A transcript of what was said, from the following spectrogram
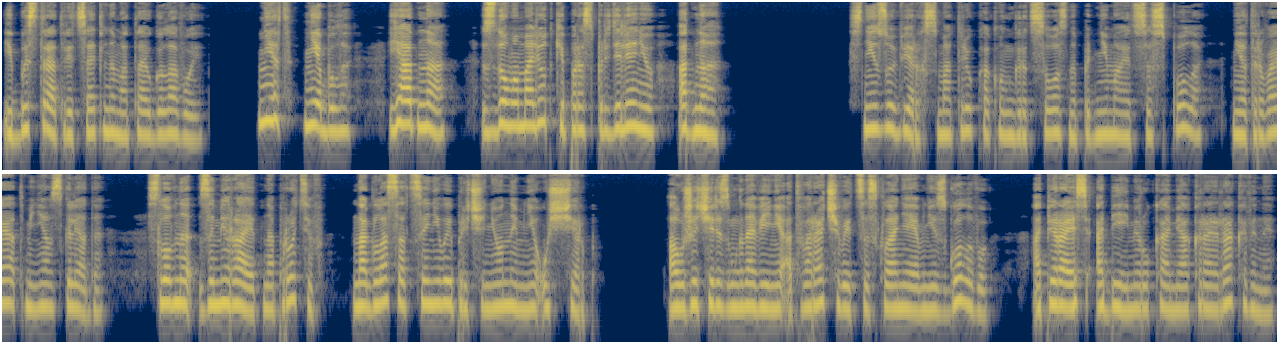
и быстро отрицательно мотаю головой. «Нет, не было. Я одна. С дома малютки по распределению одна». Снизу вверх смотрю, как он грациозно поднимается с пола, не отрывая от меня взгляда, словно замирает напротив, на глаз оценивая причиненный мне ущерб. А уже через мгновение отворачивается, склоняя вниз голову, опираясь обеими руками о край раковины,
